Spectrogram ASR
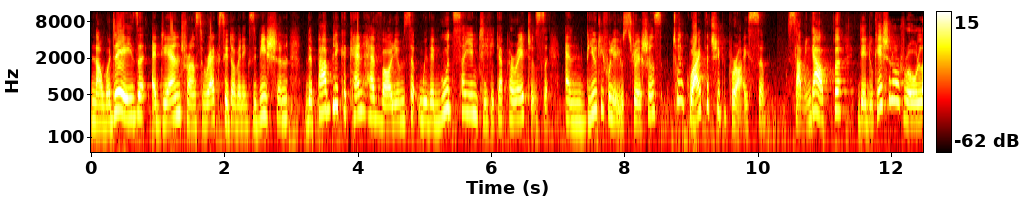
Nowadays, at the entrance or exit of an exhibition, the public can have volumes with a good scientific apparatus and beautiful illustrations to a quite cheap price. Summing up, the educational role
